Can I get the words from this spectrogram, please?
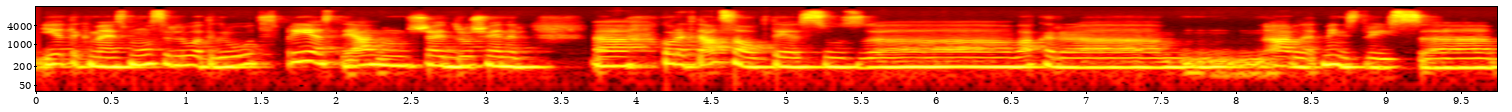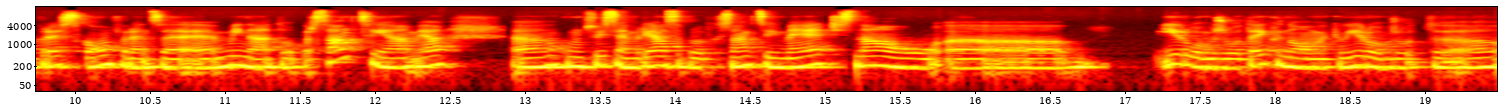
ietekmēs mūs, ir ļoti grūti spriest. Ja? Nu, šeit droši vien ir uh, korekti atsaukties uz uh, vakar uh, ārlietu ministrijas uh, preses konferencē minēto par sankcijām. Ja? Uh, nu, mums visiem ir jāsaprot, ka sankciju mērķis nav. Uh, ierobežot ekonomiku, ierobežot uh,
